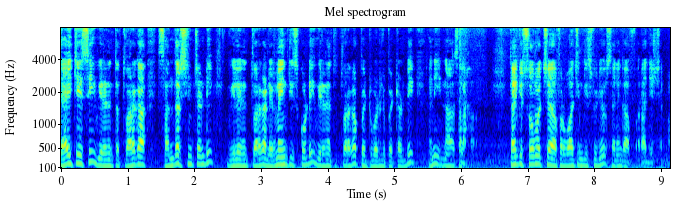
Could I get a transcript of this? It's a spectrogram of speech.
దయచేసి వీలైనంత త్వరగా సందర్శించండి. వీలైనంత త్వరగా నిర్ణయం తీసుకోండి. వీలైనంత త్వరగా పెట్టుబడులు పెట్టండి అని నా సలహా. Thank you so much for watching this video signing off Rajesh Sharma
